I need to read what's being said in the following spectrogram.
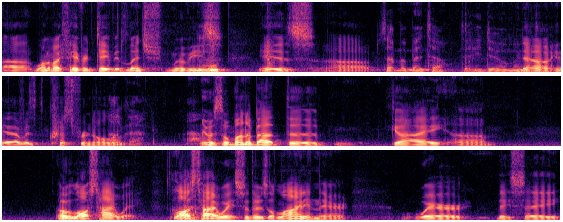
uh, one of my favorite David Lynch movies Mm-hmm. Is uh, Is that Memento? Did he do a Memento? no, that was Christopher Nolan. Okay. It was the one about the guy. Um, oh, Lost Highway. Lost Highway. So there's a line in there where they say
